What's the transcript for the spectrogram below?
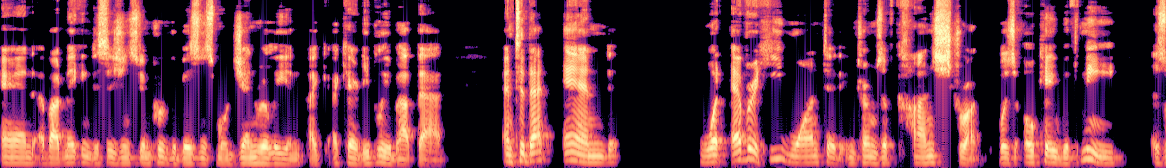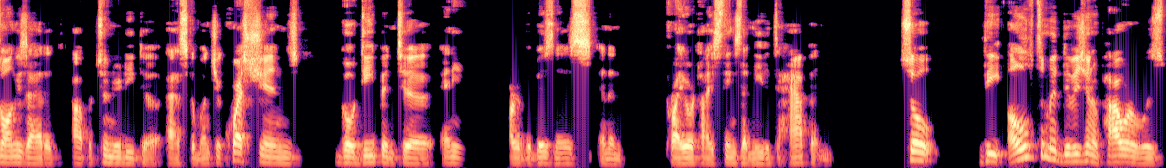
and about making decisions to improve the business more generally. And I, I care deeply about that. And to that end, whatever he wanted in terms of construct was okay with me as long as I had an opportunity to ask a bunch of questions, go deep into any part of the business and then prioritize things that needed to happen. So the ultimate division of power was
